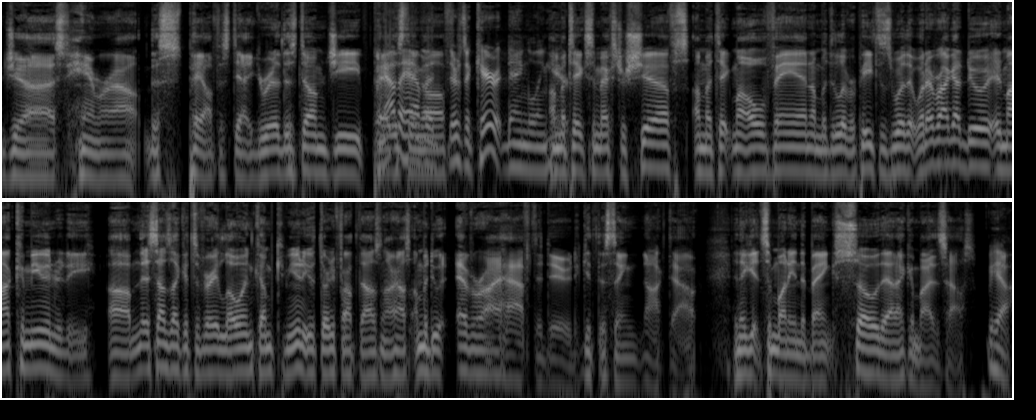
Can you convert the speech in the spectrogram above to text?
just hammer out this, pay off this debt, get rid of this dumb Jeep, pay Now this they thing have a, off. there's a carrot dangling I'm gonna take some extra shifts. I'm gonna take my old van. I'm gonna deliver pizzas with it. Whatever I got to do in my community. Um, it sounds like it's a very low income community with thirty five thousand dollar house. I'm gonna do whatever I have to do to get this thing knocked out and then get some money in the bank so that I can buy this house. Yeah,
